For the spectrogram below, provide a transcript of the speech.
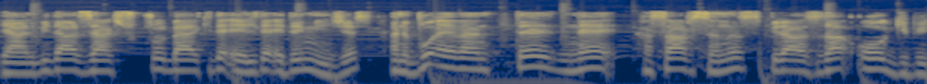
Yani bir daha Zerg Scroll belki de elde edemeyeceğiz. Hani bu eventte ne kasarsanız biraz da o gibi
